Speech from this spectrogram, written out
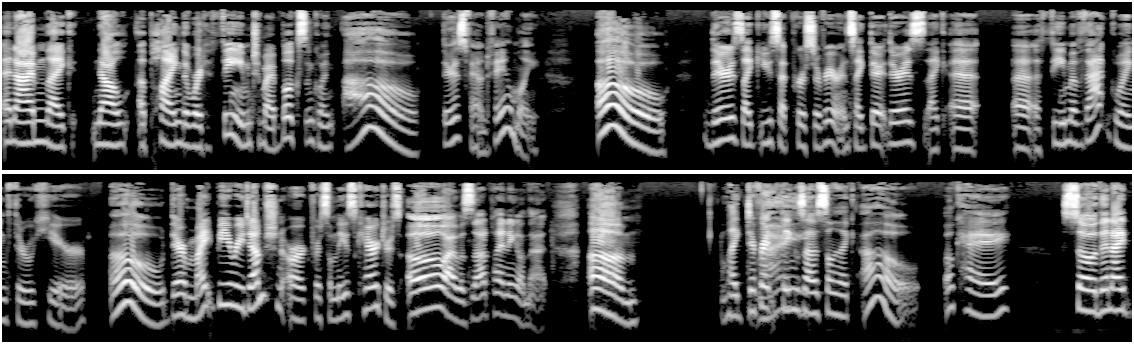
And I'm like now applying the word theme to my books and going, oh, there's found family. Oh, there's like you said perseverance like there there is like a a theme of that going through here oh there might be a redemption arc for some of these characters. Oh i was not planning on that. Um like different right. things i was feeling like oh okay. So then i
